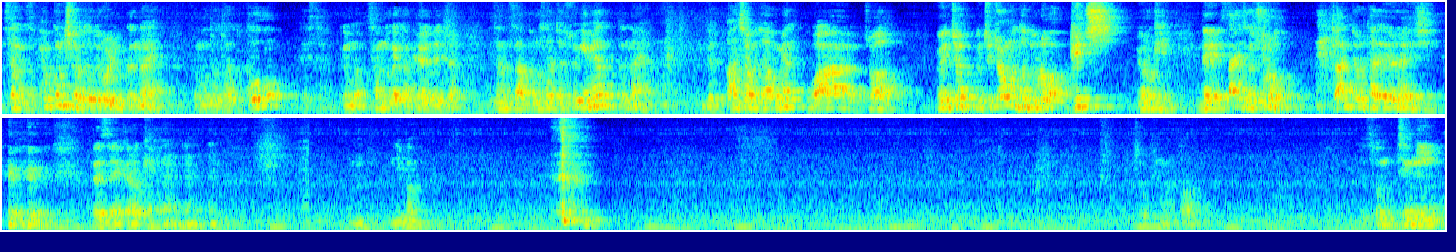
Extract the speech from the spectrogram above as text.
이 상태에서 팔꿈치가 더 들어올리면 끝나요 그럼 더 닫고 됐어요 그러면 삼두가 다 표현됐죠 이 상태에서 앞으로 살짝 숙이면 끝나요 근데 마지막 잡으면 와 좋아 왼쪽 왼쪽 조금만 더 눌러봐 그치 요렇게 네 사이즈가 줄어 또 안쪽으로 다 내려놔야지 됐어요 그렇게 응, 응, 응. 음, 2번 조금만 더. 손등이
